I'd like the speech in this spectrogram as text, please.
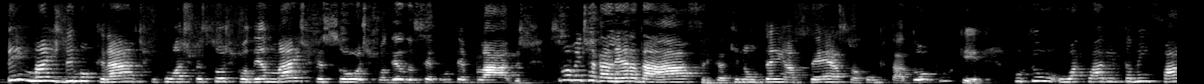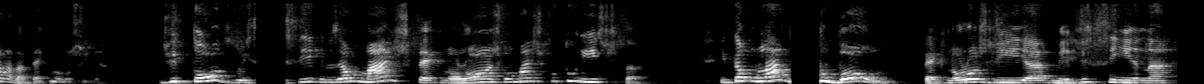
bem mais democrático, com as pessoas podendo, mais pessoas podendo ser contempladas, principalmente a galera da África que não tem acesso a computador. Por quê? Porque o, o aquário ele também fala da tecnologia. De todos os signos, é o mais tecnológico, o mais futurista. Então, o lado bom tecnologia, medicina,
